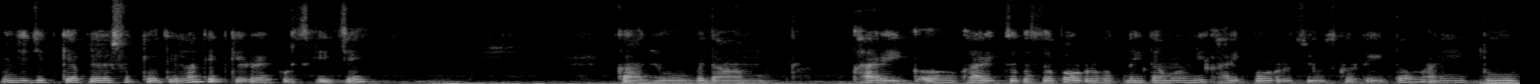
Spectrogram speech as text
म्हणजे जितके आपल्याला शक्य होतील ना तितके ड्रायफ्रुट्स घ्यायचे. काजू बदाम खारीक खारीकचं कसं पावडर होत नाही त्यामुळे मी खारीक पावडरच यूज करते इथं. आणि तूप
